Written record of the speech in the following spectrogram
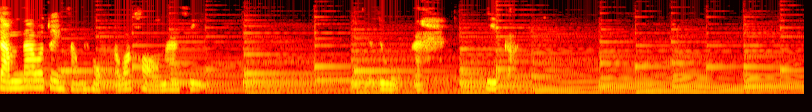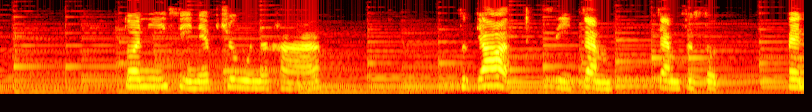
จำได้ว่าตัวเองสั่งไปหกแต่ว่าของมาสี่เดี๋ยวดูอะนี่ก่อน ตัวนี้สีเนปจูนนะคะ สุดยอดสีแจ่มแจ่มสุดๆ เป็น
